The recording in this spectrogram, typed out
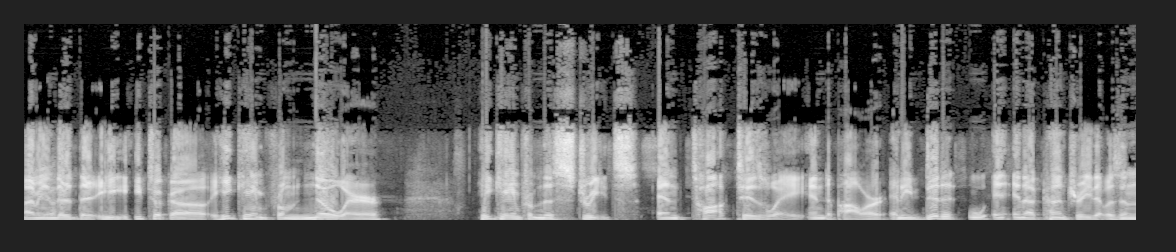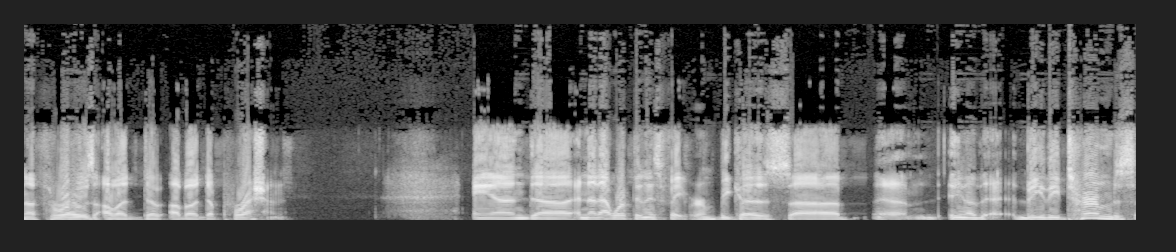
I mean, there, there, he he took a he came from nowhere. He came from the streets and talked his way into power, and he did it in, in a country that was in the throes of a de, of a depression. And uh, and now that worked in his favor because uh, um, you know the, the the terms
